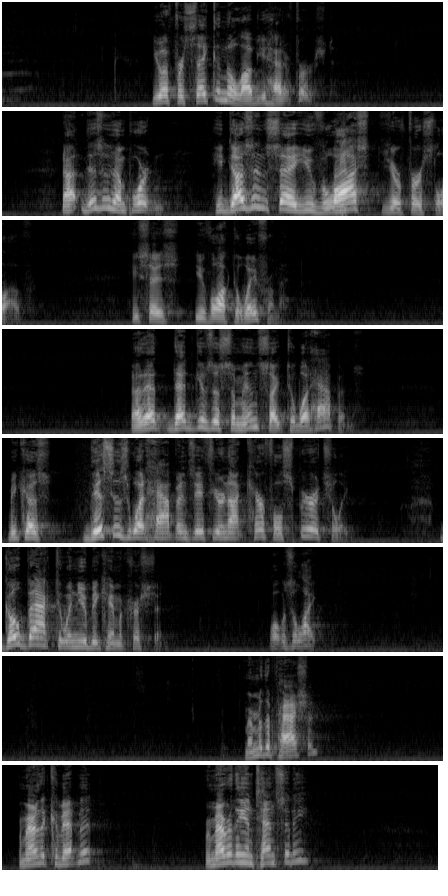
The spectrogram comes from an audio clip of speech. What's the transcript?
You have forsaken the love you had at first. Now, this is important. He doesn't say you've lost your first love, he says you've walked away from it. Now, that, that gives us some insight to what happens. Because this is what happens if you're not careful spiritually. Go back to when you became a Christian. What was it like? Remember the passion? Remember the commitment? Remember the intensity?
